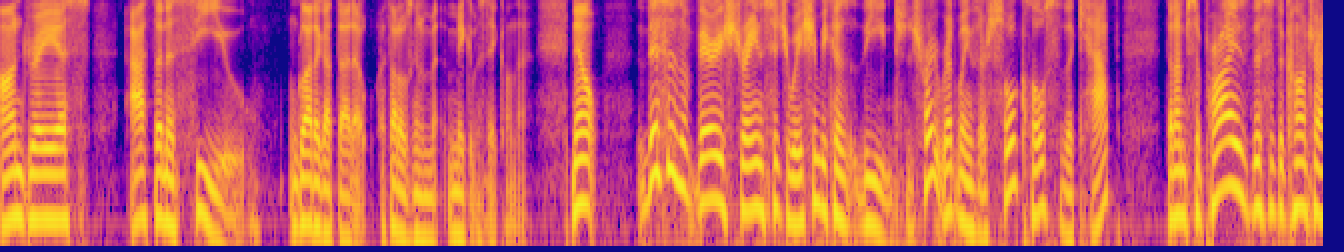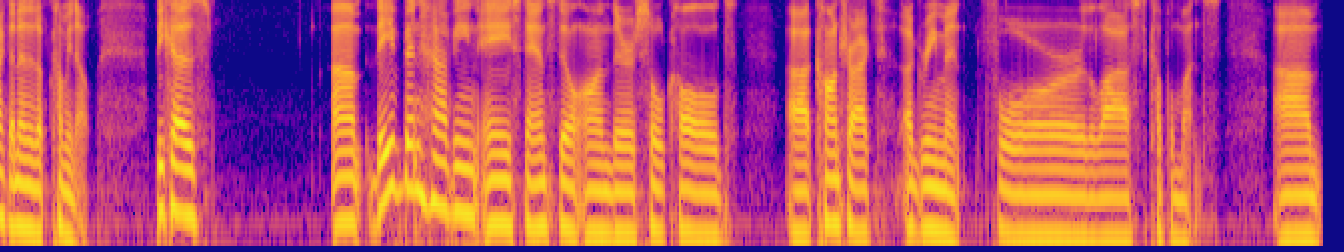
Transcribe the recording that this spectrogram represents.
Andreas Athanasiou. I'm glad I got that out. I thought I was going to make a mistake on that. Now, this is a very strange situation because the Detroit Red Wings are so close to the cap that I'm surprised this is the contract that ended up coming out because um, they've been having a standstill on their so-called uh, contract agreement for the last couple months. Um,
